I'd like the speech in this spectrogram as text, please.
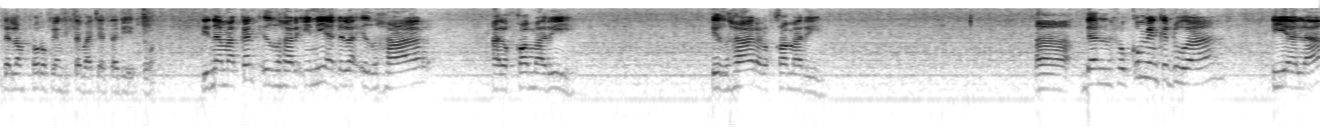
dalam huruf yang kita baca tadi itu dinamakan izhar ini adalah izhar al-qamari. Izhar al-qamari. Uh, dan hukum yang kedua ialah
